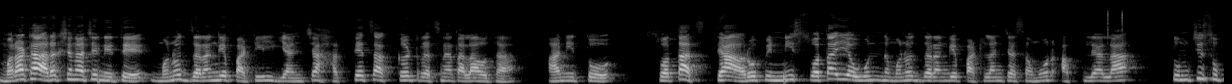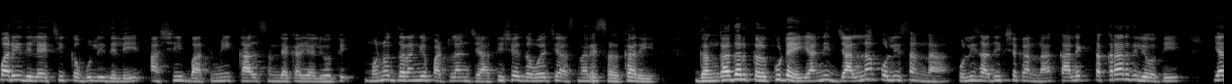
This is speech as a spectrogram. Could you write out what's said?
मराठा आरक्षणाचे नेते मनोज जरांगे पाटील यांच्या हत्येचा कट रचण्यात आला होता आणि तो स्वतःच त्या आरोपींनी स्वतः येऊन मनोज जरांगे पाटलांच्या समोर आपल्याला तुमची सुपारी दिल्याची कबुली दिली अशी बातमी काल संध्याकाळी आली होती. मनोज जरांगे पाटलांचे अतिशय जवळचे असणारे सहकारी गंगाधर कळकुटे यांनी जालना पोलिसांना पोलीस अधीक्षकांना काल एक तक्रार दिली होती. या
